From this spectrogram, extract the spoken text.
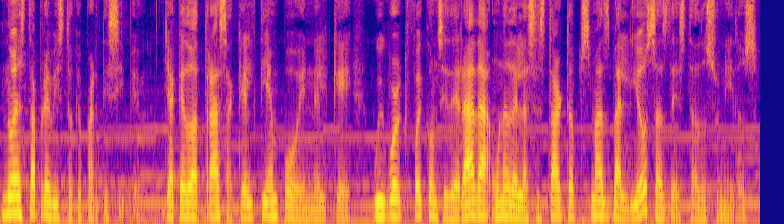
No está previsto que participe. Ya quedó atrás aquel tiempo en el que WeWork fue considerada una de las startups más valiosas de Estados Unidos.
